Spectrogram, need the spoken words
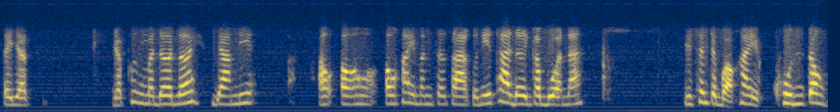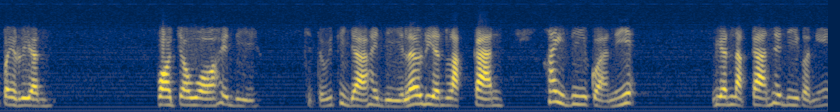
แต่อย่าอย่าพึ่งมาเดินเลย ยามนี้ เอาเอาเอาให้มันจะซากว่านี้ถ้าเดินขบวนนะดิฉันจะบอกให้คุณต้องไปเรียนปจวให้ดี จิตวิทยาให้ดี แล้วเรียนหลักการให้ดีกว่านี้ เรียนหลักการให้ดีกว่านี้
